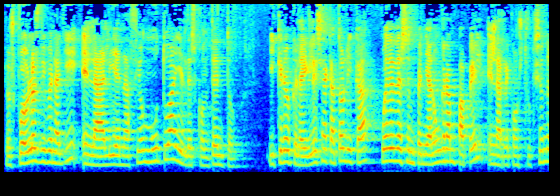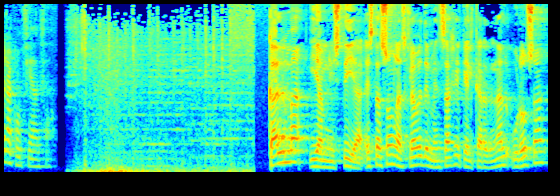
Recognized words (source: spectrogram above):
Los pueblos viven allí en la alienación mutua y el descontento, y creo que la Iglesia Católica puede desempeñar un gran papel en la reconstrucción de la confianza. Calma y amnistía. Estas son las claves del mensaje que el cardenal Urosa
